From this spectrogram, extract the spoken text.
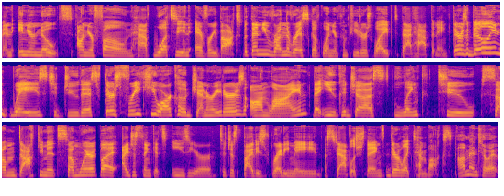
and in your notes on your phone have what's in every box. But then you run the risk of when your computer's wiped, that happening. There's a billion ways to do this. There's free QR code generators online that you could just link to some document somewhere, but I just think it's easier to just buy these ready made established things. They're like 10 bucks. I'm into it.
